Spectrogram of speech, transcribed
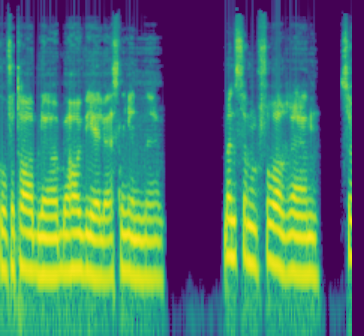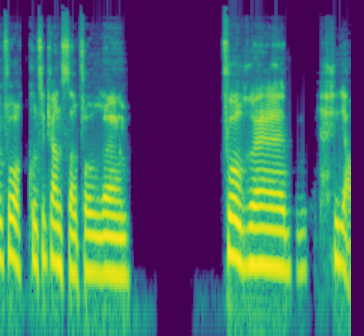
komfortable og behagelige løsningen, eh, men som får, eh, som får konsekvenser for eh, for ja,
